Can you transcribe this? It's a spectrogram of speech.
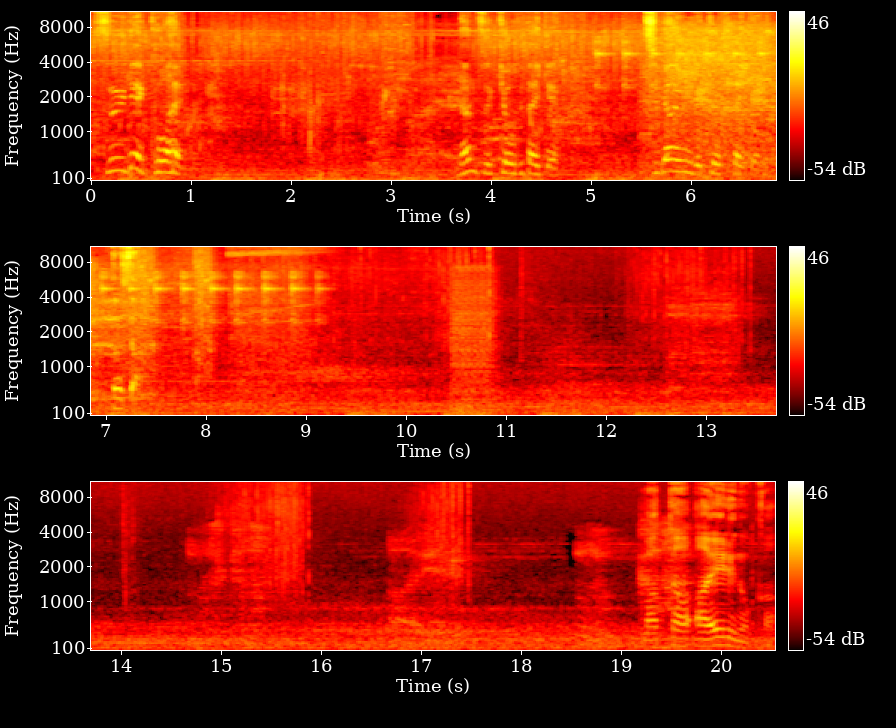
すげえ怖い。なんつう恐怖体験。違う意味で恐怖体験。どうしたまた会えるのか。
